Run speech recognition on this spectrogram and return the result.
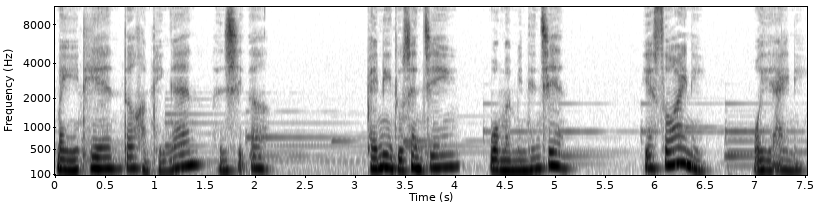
每一天都很平安、很喜乐。陪你读圣经，我们明天见。耶稣爱你，我也爱你。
